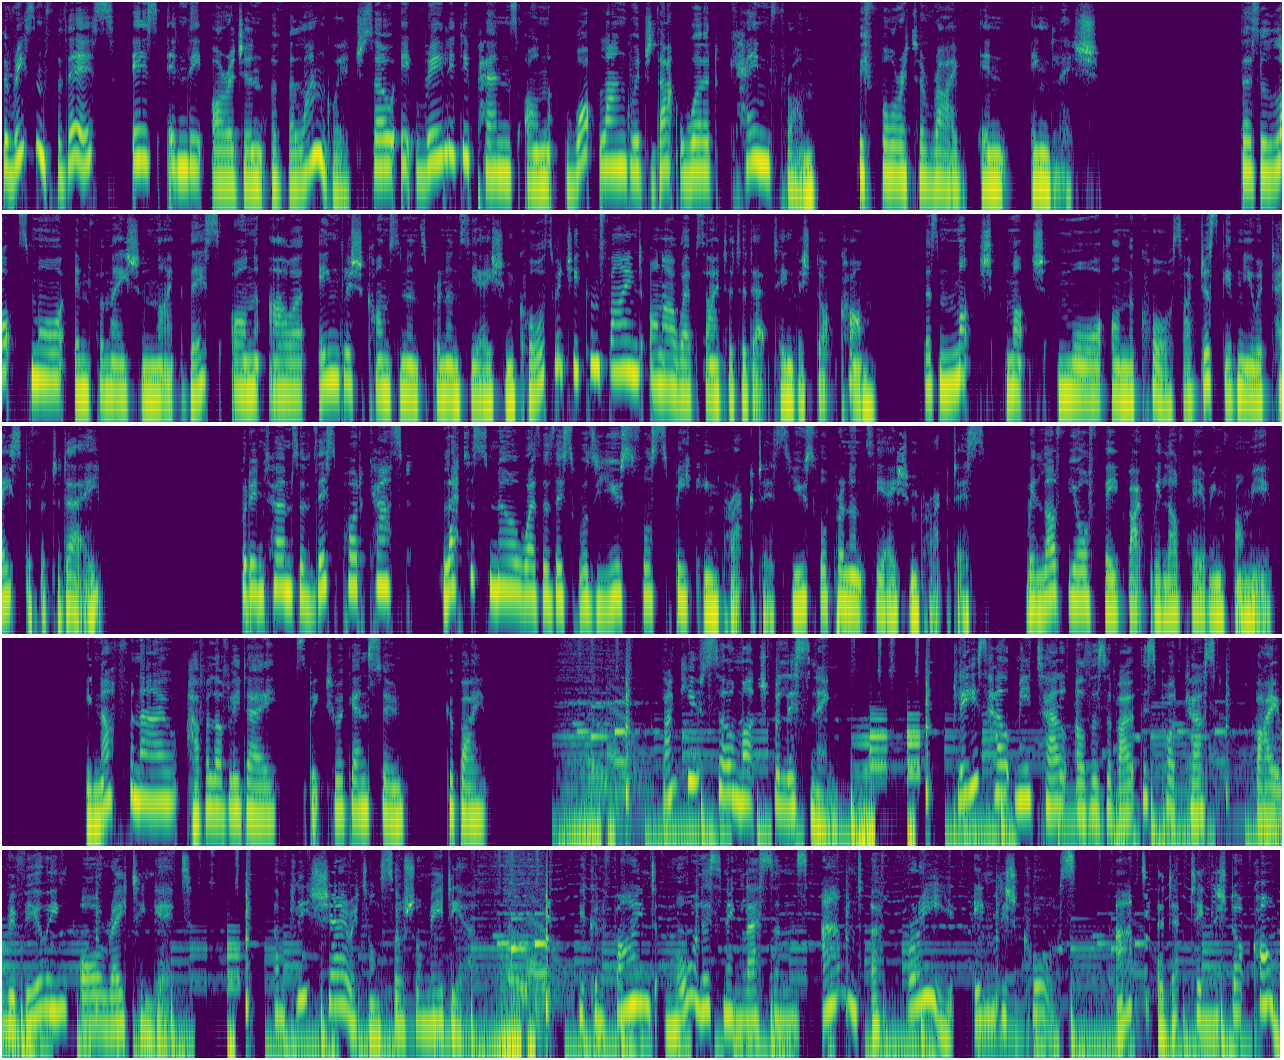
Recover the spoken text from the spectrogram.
The reason for this is in the origin of the language. So it really depends on what language that word came from before it arrived in English. There's lots more information like this on our English consonants pronunciation course, which you can find on our website at adeptenglish.com. There's much, much more on the course. I've just given you a taster for today. But in terms of this podcast, let us know whether this was useful speaking practice, useful pronunciation practice. We love your feedback. We love hearing from you. Enough for now. Have a lovely day. Speak to you again soon. Goodbye. Thank you so much for listening. Please help me tell others about this podcast by reviewing or rating it. And please share it on social media. You can find more listening lessons and a free English course at adeptenglish.com.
